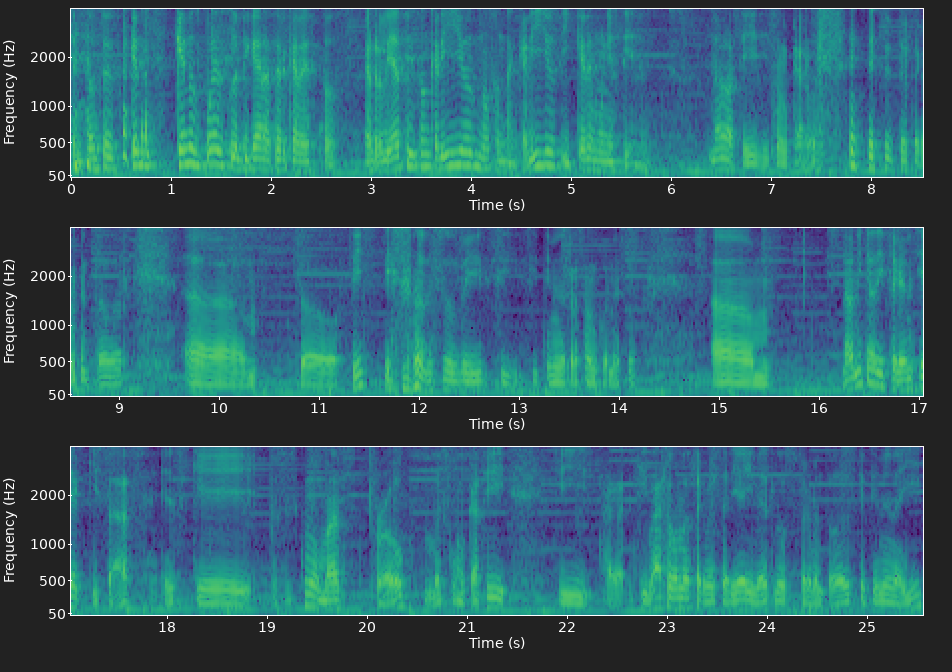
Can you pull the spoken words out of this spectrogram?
Entonces, ¿qué, nos puedes platicar acerca de estos? ¿En realidad sí son carillos, no son tan carillos y qué demonios tienen? No, sí, sí son caros este fermentador. Um, sí, eso, sí, sí, sí tienes razón con eso. Um, la única diferencia quizás es que pues es como más pro, es como casi si, si vas a una cervecería y ves los fermentadores que tienen ahí,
